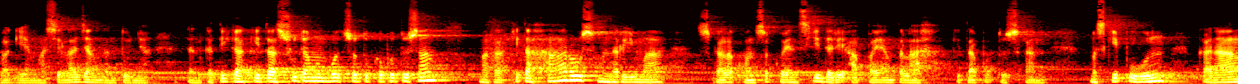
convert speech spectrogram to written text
bagi yang masih lajang tentunya dan ketika kita sudah membuat suatu keputusan, maka kita harus menerima segala konsekuensi dari apa yang telah kita putuskan. Meskipun kadang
